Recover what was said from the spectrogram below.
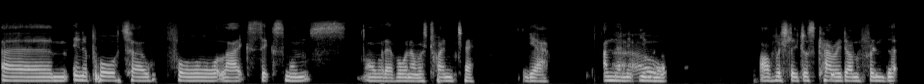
um, in a Porto for like six months or whatever when I was twenty. Yeah, and then wow. it, you know obviously just carried on from that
